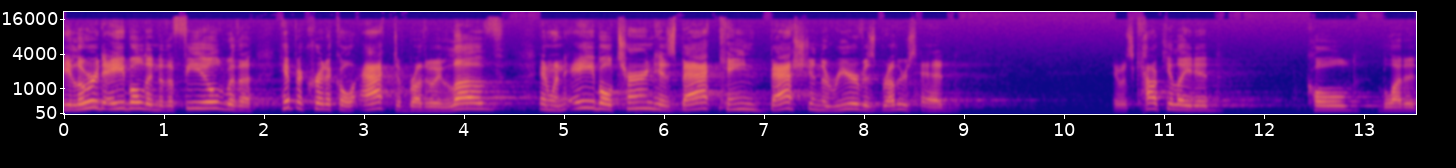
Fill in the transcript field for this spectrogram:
He lured Abel into the field with a hypocritical act of brotherly love, and when Abel turned his back, Cain bashed in the rear of his brother's head. It was calculated, cold blooded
